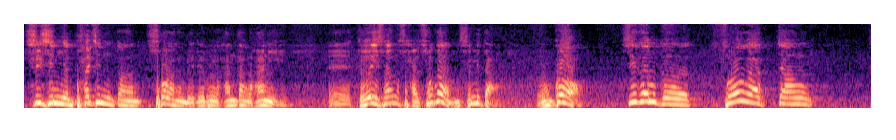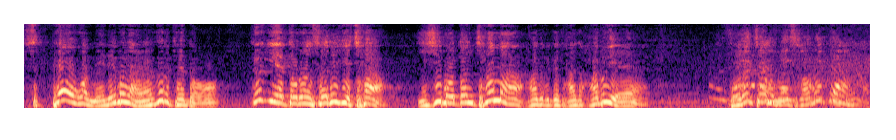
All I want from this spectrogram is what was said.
70년, 80년 동안 소각 매립을 한다고 하니 에, 더 이상 살 수가 없습니다. 없고 지금 그 소각장 스페어고 매립은 안 하도록 해도 거기에 들어온 쓰레기 차 25톤 차만 하도록 하루에 대략적으로 한 400건 내십니까?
